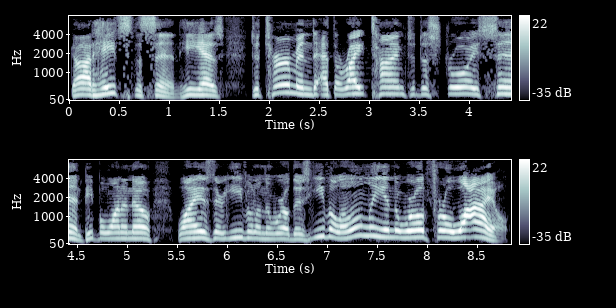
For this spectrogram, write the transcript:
God hates the sin. He has determined at the right time to destroy sin. People want to know why is there evil in the world? There's evil only in the world for a while.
